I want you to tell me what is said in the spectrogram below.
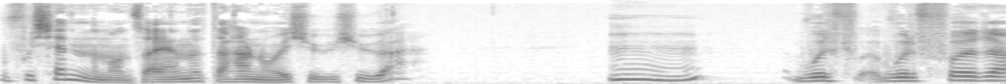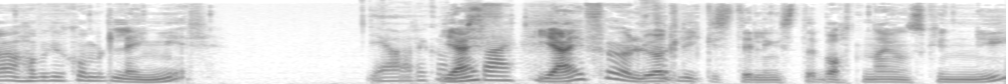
hvorfor kjenner man seg igjen dette her nå i 2020? Mm. Hvorfor, hvorfor eh, har vi ikke kommet lenger? Ja, det kan Jeg, du si. jeg føler jo at likestillingsdebatten er ganske ny.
